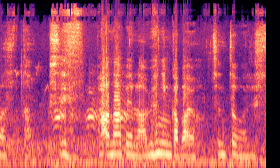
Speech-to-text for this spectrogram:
혹시 바나베 라면인가 봐요. 진짜 맛있어.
